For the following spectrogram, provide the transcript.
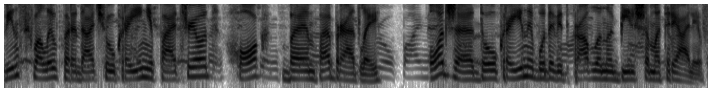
Він схвалив передачу Україні Patriot, Hawk, БМП Бредлей. Отже, до України буде відправлено більше матеріалів.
